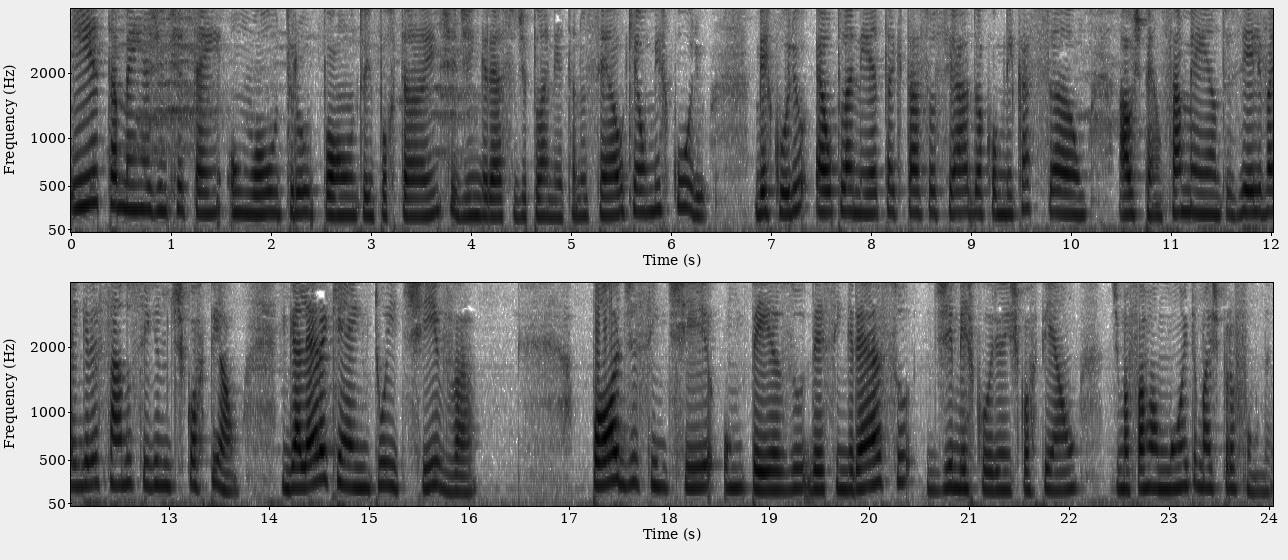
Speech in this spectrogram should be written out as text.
E também a gente tem um outro ponto importante de ingresso de planeta no céu, que é o Mercúrio. Mercúrio é o planeta que está associado à comunicação, aos pensamentos, e ele vai ingressar no signo de escorpião. E galera que é intuitiva pode sentir um peso desse ingresso de Mercúrio em escorpião de uma forma muito mais profunda.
